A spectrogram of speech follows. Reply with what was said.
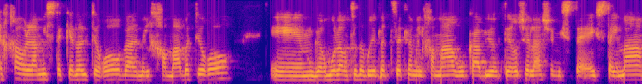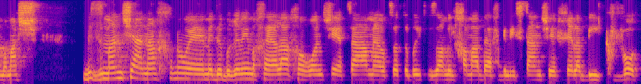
איך העולם מסתכל על טרור ועל מלחמה בטרור. גרמו לארה"ב לצאת למלחמה הארוכה ביותר שלה, שהסתיימה ממש בזמן שאנחנו uh, מדברים עם החייל האחרון שיצא מארצות הברית, וזו המלחמה באפגניסטן שהחלה בעקבות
